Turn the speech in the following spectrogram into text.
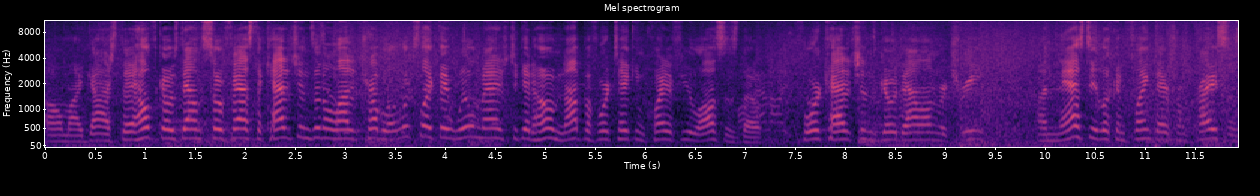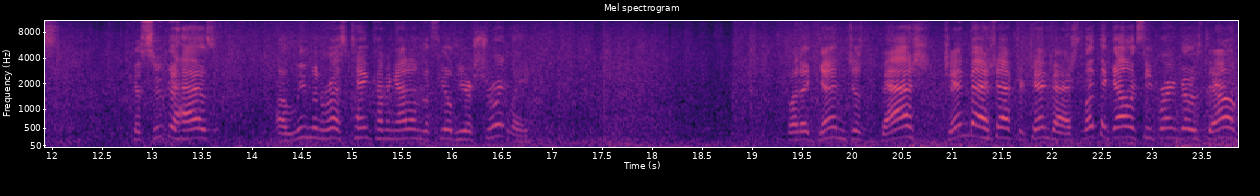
Oh my gosh, the health goes down so fast. The Catachan's in a lot of trouble. It looks like they will manage to get home, not before taking quite a few losses, though. Four Catachans go down on retreat. A nasty looking flank there from Crysis. Kasuga has a Leman Russ tank coming out on the field here shortly. But again, just bash, Gen Bash after Gen Bash. Let the Galaxy Burn goes down.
